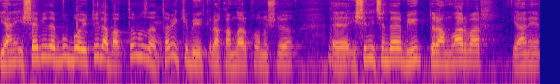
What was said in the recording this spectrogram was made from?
Yani işe bir de bu boyutuyla baktığımızda tabii ki büyük rakamlar konuşuluyor. Ee, işin içinde büyük dramlar var. Yani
